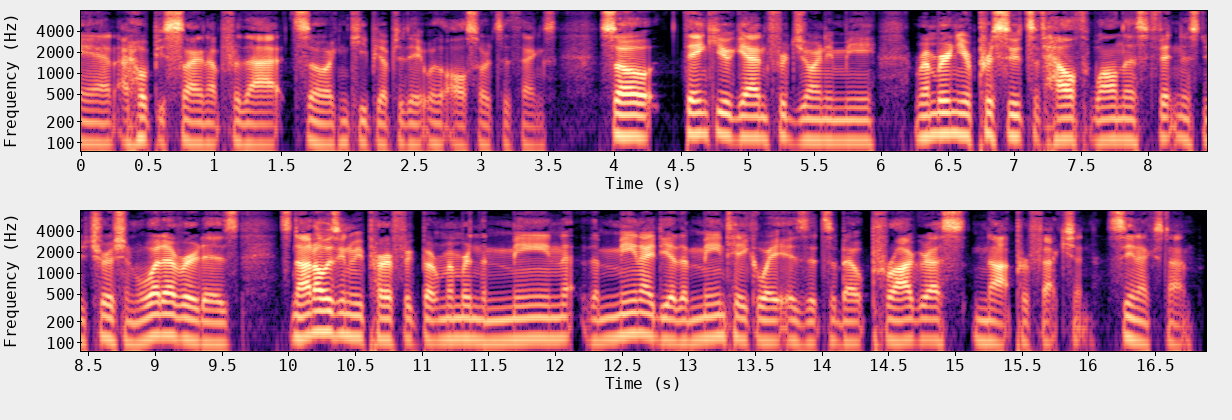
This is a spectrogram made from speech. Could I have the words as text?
And I hope you sign up for that so I can keep you up to date with all sorts of things. So thank you again for joining me. Remember in your pursuits of health, wellness, fitness, nutrition, whatever it is, it's not always going to be perfect, but remember in the main the main idea, the main takeaway is it's about progress, not perfection. See you next time.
